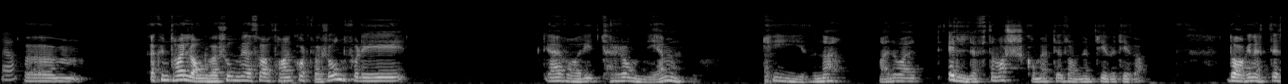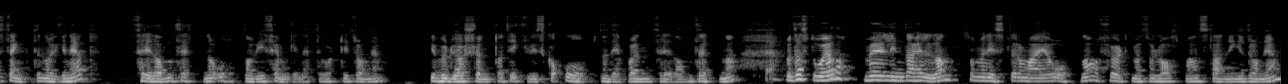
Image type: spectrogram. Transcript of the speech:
Ja. Um, jeg kunne ta en lang versjon, men jeg skal ta en kort versjon. Fordi jeg var i Trondheim 20. Nei, det var 11. mars kom jeg til Trondheim 2020. Dagen etter stengte Norge ned. Fredag den 13. åpna vi 5G-nettet vårt i Trondheim. Vi burde jo ha skjønt at ikke vi skal åpne det på en fredag den 13. Ja. Men der sto jeg da, med Linda Helleland som minister og meg og åpna, og følte meg som last man standing i Trondheim.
